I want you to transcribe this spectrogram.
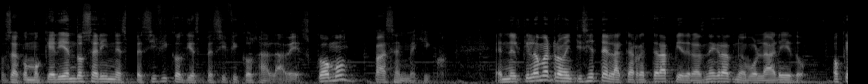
o sea, como queriendo ser inespecíficos y específicos a la vez. ¿Cómo? Pasa en México. En el kilómetro 27 de la carretera Piedras Negras Nuevo Laredo. Ok,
